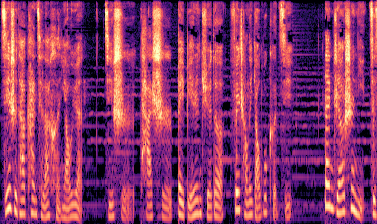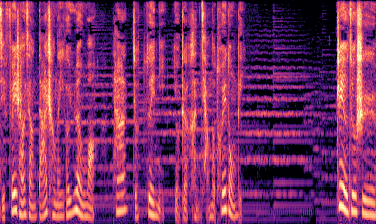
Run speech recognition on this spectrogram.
即使它看起来很遥远。即使它是被别人觉得非常的遥不可及，但只要是你自己非常想达成的一个愿望，它就对你有着很强的推动力。这个就是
